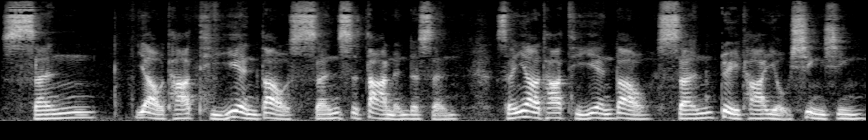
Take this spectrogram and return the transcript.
神要他体验到神是大能的神，神要他体验到神对他有信心，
